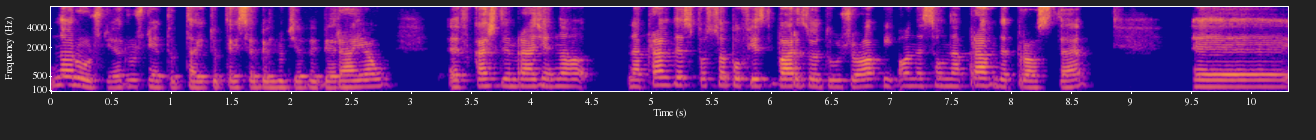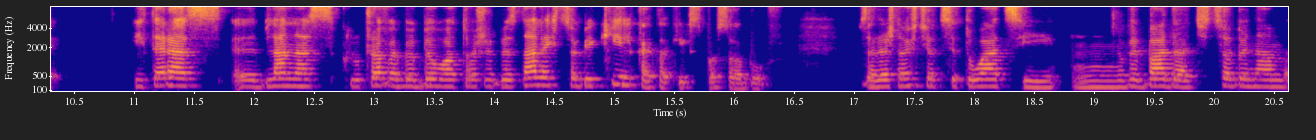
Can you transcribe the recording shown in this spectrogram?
no różnie, różnie tutaj, tutaj sobie ludzie wybierają. W każdym razie no, naprawdę sposobów jest bardzo dużo i one są naprawdę proste. I teraz dla nas kluczowe by było to, żeby znaleźć sobie kilka takich sposobów. W zależności od sytuacji mm, wybadać, co by, nam,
